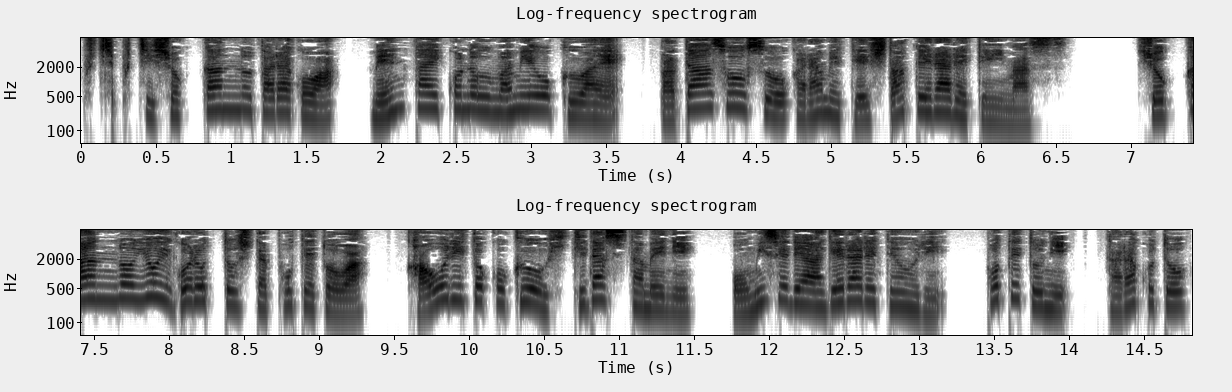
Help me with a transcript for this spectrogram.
プチプチ食感のたらこは、明太子の旨味を加え、バターソースを絡めて仕立てられています。食感の良いゴロッとしたポテトは、香りとコクを引き出すために、お店で揚げられており、ポテトにたらこと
